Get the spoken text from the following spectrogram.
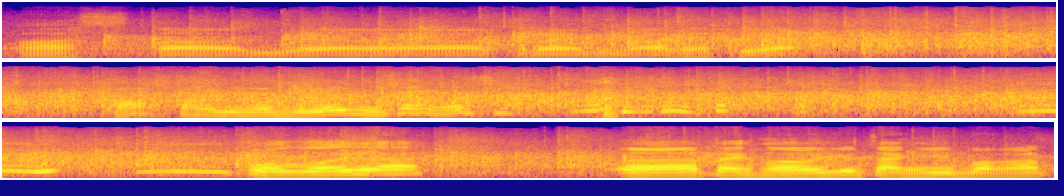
Astaga, keren banget ya. Pasang di mobilnya bisa nggak sih? Pokoknya eh, teknologi canggih banget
